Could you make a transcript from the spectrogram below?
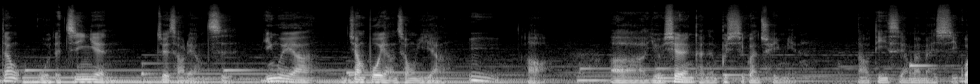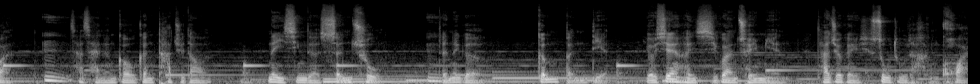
但我的经验最少两次，因为啊，像剥洋葱一样，嗯，好。呃，有些人可能不习惯催眠，然后第一次要慢慢习惯，嗯，他才能够更 touch 到内心的深处的那个根本点。有些人很习惯催眠，他就可以速度的很快，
